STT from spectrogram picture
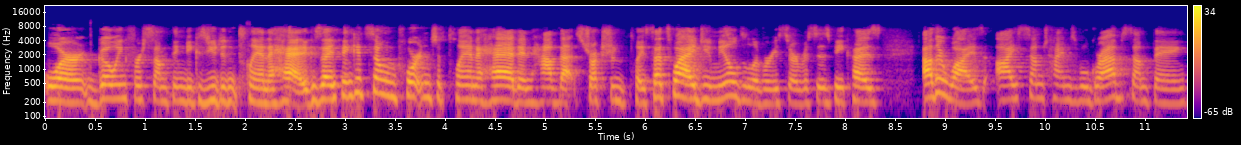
or going for something because you didn't plan ahead because i think it's so important to plan ahead and have that structured place that's why i do meal delivery services because otherwise i sometimes will grab something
